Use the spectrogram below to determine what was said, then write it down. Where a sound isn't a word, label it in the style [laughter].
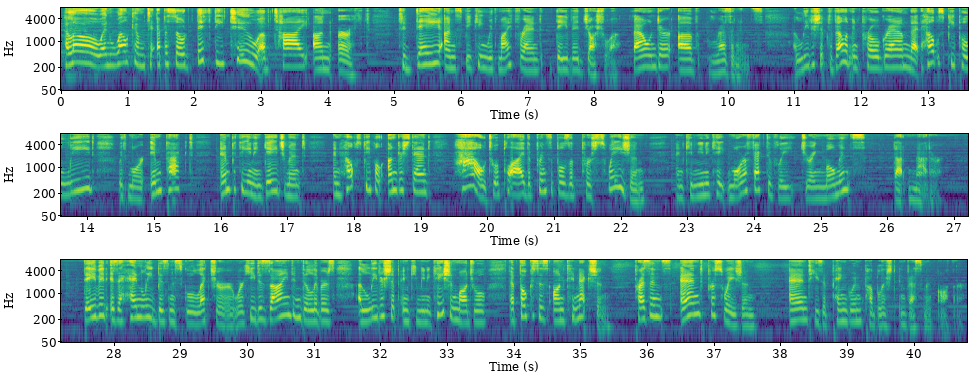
Hello, and welcome to episode 52 of TIE Unearthed. Today I'm speaking with my friend David Joshua, founder of Resonance, a leadership development program that helps people lead with more impact, empathy, and engagement, and helps people understand how to apply the principles of persuasion and communicate more effectively during moments that matter. David is a Henley Business School lecturer where he designed and delivers a leadership and communication module that focuses on connection, presence, and persuasion, and he's a Penguin published investment author.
